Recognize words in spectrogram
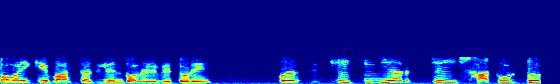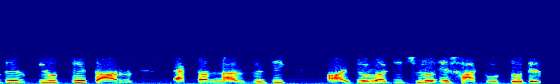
সবাইকে বার্তা দিলেন দলের ভেতরে। যেই সিনিয়র যেই ষাট ঊর্ধ্বদের বিরুদ্ধে তার একটা রাজনৈতিক আইডিওলজি ছিল যে ষাট ঊর্ধ্বদের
